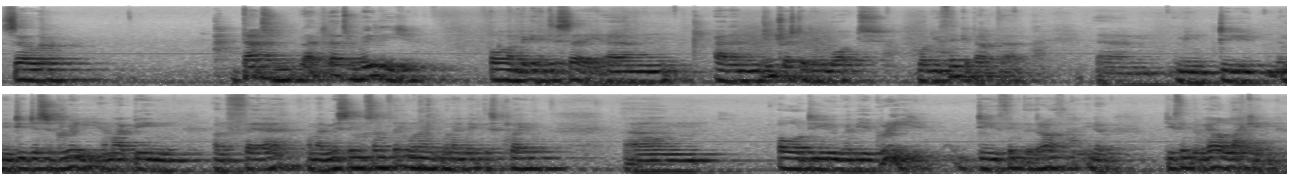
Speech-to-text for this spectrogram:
So that's that, that's really all I'm beginning to say. Um, and I'm interested in what what you think about that. Um, I mean, do you I mean do you disagree? Am I being unfair? Am I missing something when I when I make this claim? Um, or do you maybe agree? Do you think that there are you know do you think that we are lacking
